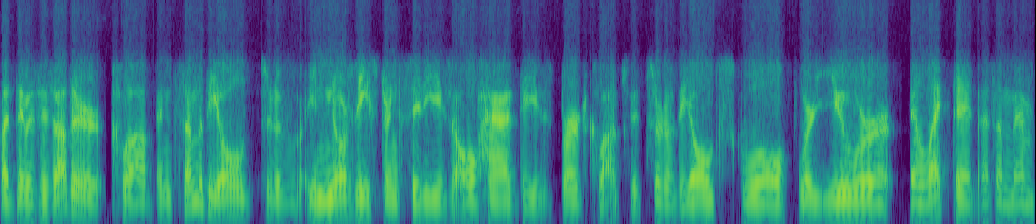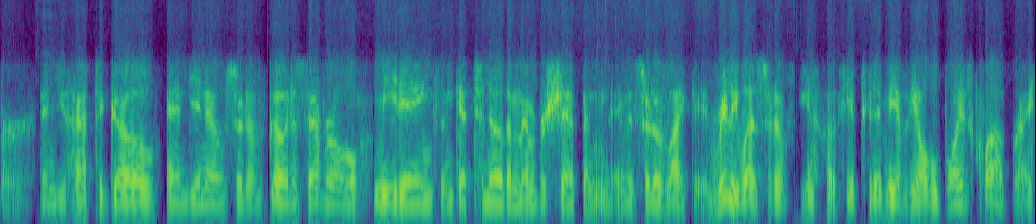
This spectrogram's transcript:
But there was this other club, and some of the old sort of in northeastern cities all had these bird clubs. It's sort of the old school where you were elected as a member and you had to go and you know sort of go to several meetings and get to know the membership and it was sort of like it really was sort of you know the epitome of the old boys club right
